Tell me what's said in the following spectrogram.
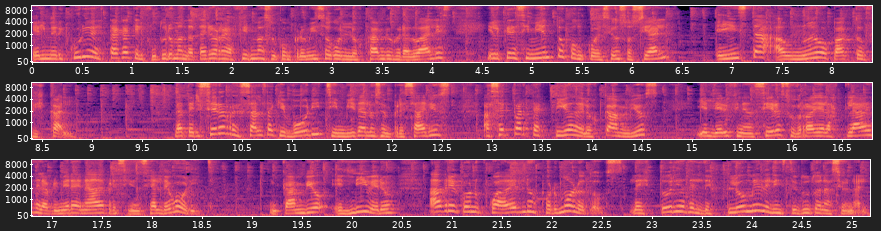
El Mercurio destaca que el futuro mandatario reafirma su compromiso con los cambios graduales y el crecimiento con cohesión social e insta a un nuevo pacto fiscal. La tercera resalta que Boric invita a los empresarios a ser parte activa de los cambios y el diario financiero subraya las claves de la primera enada presidencial de Boric. En cambio, el Libero abre con cuadernos por Molotovs, la historia del desplome del Instituto Nacional.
